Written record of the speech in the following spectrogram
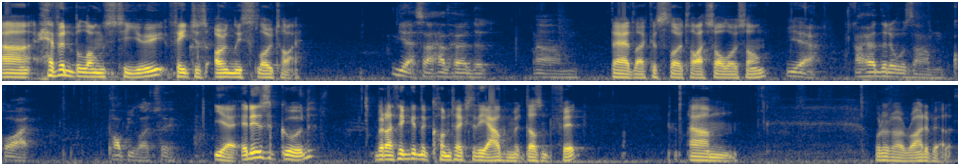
Uh, Heaven belongs to you features only slowthai. yes, I have heard that. Um, They had like a slowthai solo song. yeah, I heard that it was um quite popular too. Yeah, it is good, but I think in the context of the album, it doesn't fit. Um, what did I write about it?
